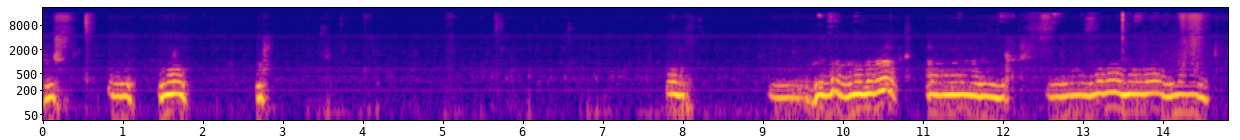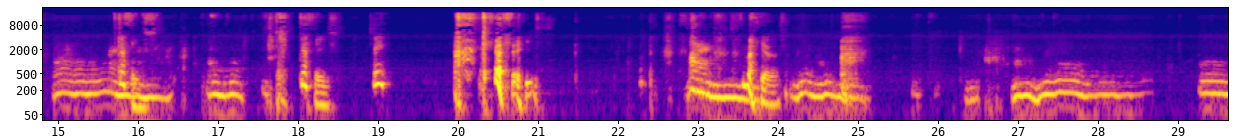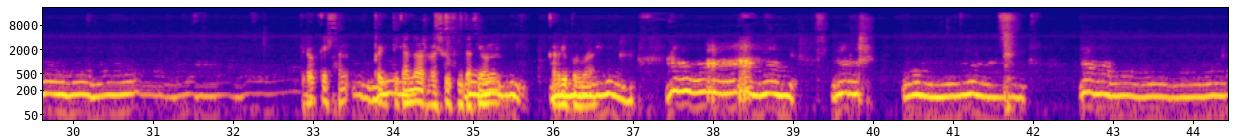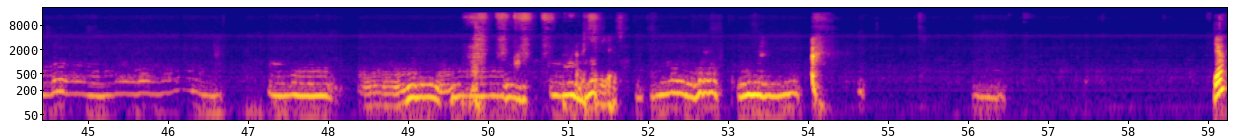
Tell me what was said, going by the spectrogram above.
Mm-hmm. ¿Qué hacéis? ¿Qué hacéis? ¿Eh? ¿Qué hacéis? Vaya dos. Creo que están practicando la resucitación cardiopulmonar. Yeah.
